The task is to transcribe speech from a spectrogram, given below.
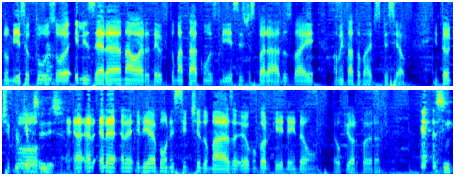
Do míssil tu usou, ele zera na hora. Daí o que tu matar com os mísseis disparados vai aumentar a tua barra de especial. Então, tipo. É, é, ele, é, ele, ele é bom nesse sentido, mas eu concordo que ele ainda é, um, é o pior power-up. É, assim,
